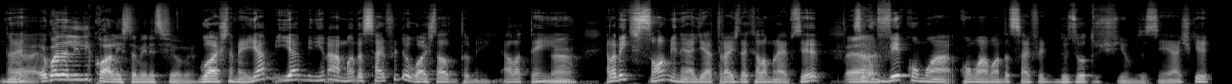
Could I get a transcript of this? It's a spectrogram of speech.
né? É, eu gosto da Lily Collins também nesse filme. Gosto também. E a, e a menina Amanda Seyfried, eu gosto dela também. Ela tem. É. Ela meio que some, né, ali atrás daquela mulher. Você, É. você não vê como a, como a Amanda Seyfried dos outros filmes, assim. Eu acho que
